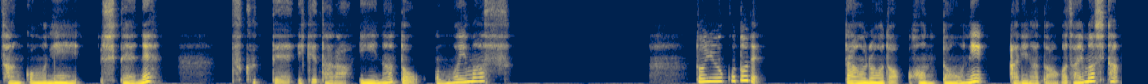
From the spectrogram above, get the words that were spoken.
参考にしてね、作っていけたらいいなと思います。ということで、ダウンロード本当にありがとうございました。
